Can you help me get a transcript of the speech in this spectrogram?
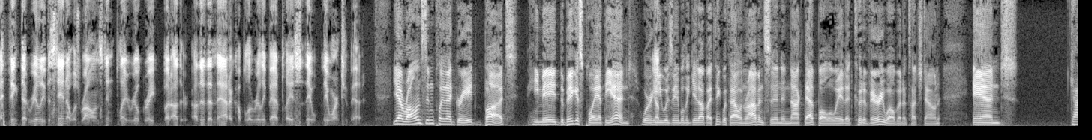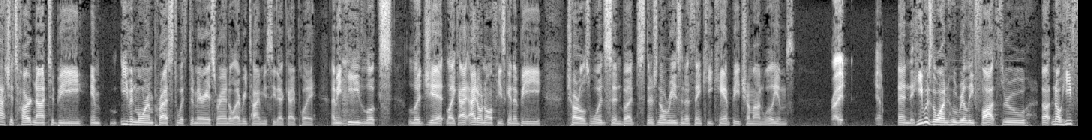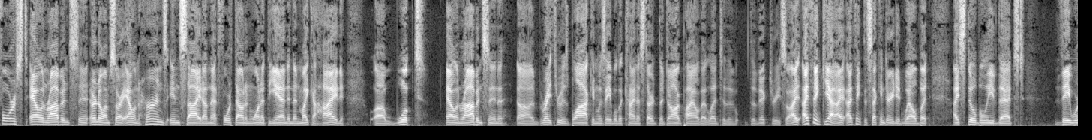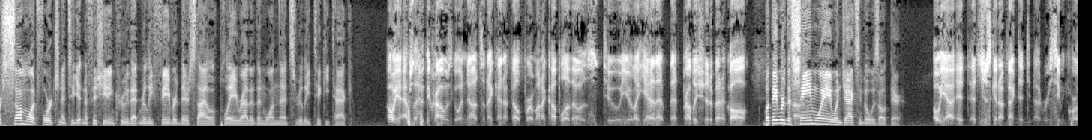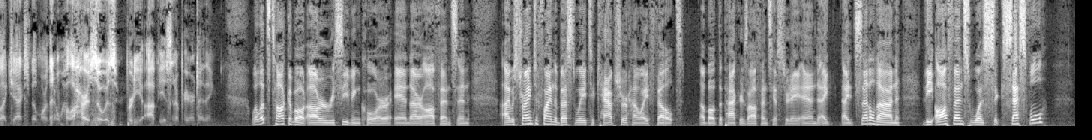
I think that really the standout was Rollins didn't play real great, but other other than that, a couple of really bad plays. They they weren't too bad. Yeah, Rollins didn't play that great, but he made the biggest play at the end where Yep. he was able to get up, I think, with Allen Robinson and knock that ball away that could have very well been a touchdown. And gosh, it's hard not to be Im- even more impressed with Damarious Randall every time you see that guy play. I mean, mm-hmm. he looks legit. Like I, I don't know if he's going to be Charles Woodson, but there's no reason to think he can't be Tramon Williams Right? Yeah. and he was the one who really fought through. Uh, no, he forced Allen Robinson, or no, I'm sorry, Allen Hurns inside on that fourth down and one at the end, and then Micah Hyde uh, whooped Allen Robinson uh, right through his block and was able to kind of start the dog pile that led to the the victory. So I, I think, yeah, I, I think the secondary did well, but I still believe that they were somewhat fortunate to get an officiating crew that really favored their style of play rather than one that's really ticky tack. Oh yeah, absolutely. The crowd was going nuts, and I kind of felt for him on a couple of those too. You're like, yeah, that that probably should have been a call. But they were the uh, same way when Jacksonville was out there. Oh yeah, it, it's just going to affect a, a receiving corps like Jacksonville more than it will ours. So it was pretty obvious and apparent, I think. Well, let's talk about our receiving corps and our offense. And I was trying to find the best way to capture how I felt about the Packers offense yesterday, and I, I settled on the offense was successful,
